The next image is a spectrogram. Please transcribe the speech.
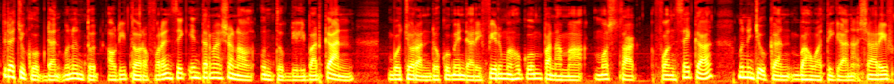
tidak cukup dan menuntut auditor forensik internasional untuk dilibatkan. Bocoran dokumen dari firma hukum Panama Mossack Fonseca menunjukkan bahwa tiga anak Syarif,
